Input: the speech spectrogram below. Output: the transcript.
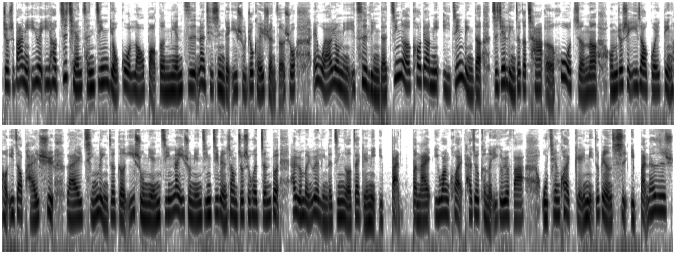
九十八年一月一号之前曾经有过劳保的年资，那其实你的遗属就可以选择说，哎，我要用你一次领的金额扣掉你已经领的，直接领这个差额，或者呢，我们就是依照规定哈，依照排序来请领这个遗属年金。那遗属年金基本上就是会针对他原本月领的金额，再给你一半。本来一万块，他就可能一个月发五千块给你，就变成是一半。但是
